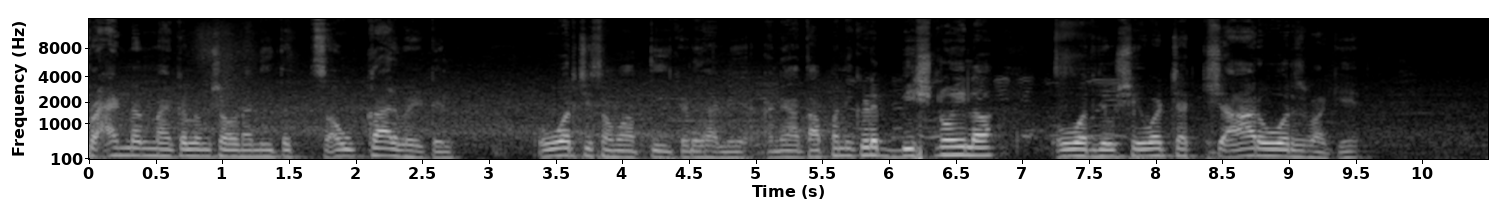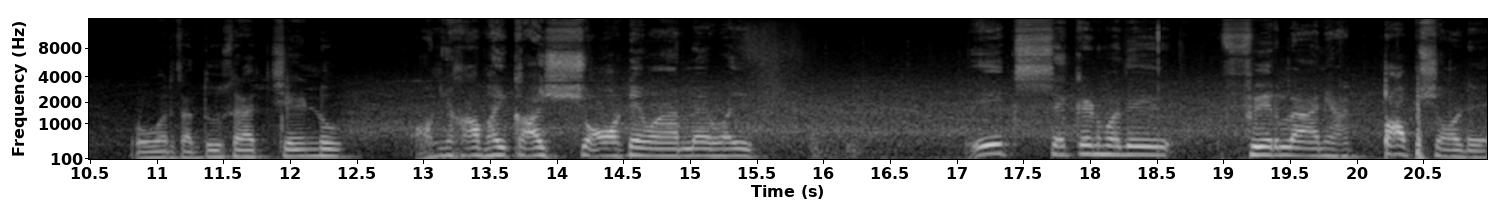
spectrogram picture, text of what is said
ब्रँडन मॅकलम शॉट आणि इथं चौकार भेटेल. ओव्हरची समाप्ती इकडे झाली. आहे आणि आता आपण इकडे बिश्नोईला ओव्हर देऊ. शेवटच्या चार ओव्हर्स बाकी आहे ओव्हरचा दुसरा चेंडू. आणि हा भाई काय शॉट आहे मारलाय भाई. एक सेकंडमध्ये फिरला आणि हा टॉप शॉट आहे.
